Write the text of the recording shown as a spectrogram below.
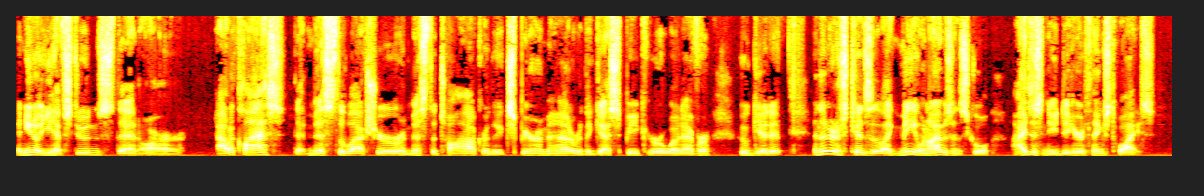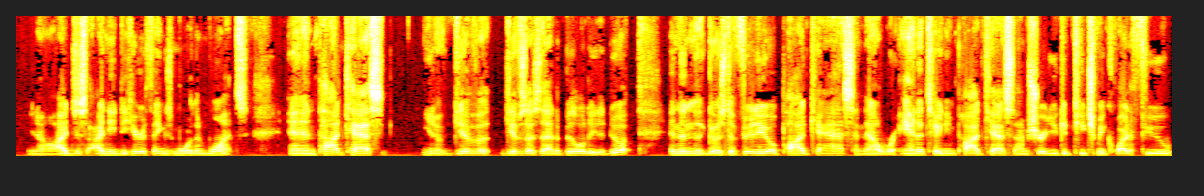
and you know you have students that are out of class that missed the lecture or missed the talk or the experiment or the guest speaker or whatever who get it. And then there's kids that like me when I was in school, I just need to hear things twice. You know, I just I need to hear things more than once. And podcasts you know give it, gives us that ability to do it. And then it goes to video podcasts and now we're annotating podcasts and i'm sure you could teach me quite a few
